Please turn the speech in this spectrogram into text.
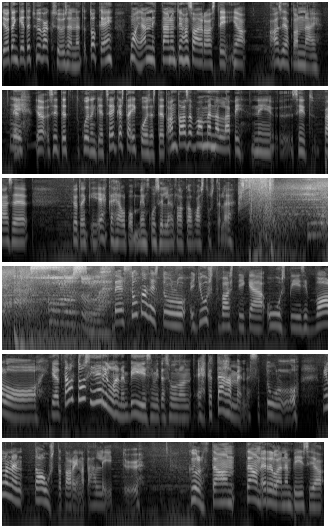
jotenkin, että, hyväksyy sen, että, että okei, mua jännittää nyt ihan sairaasti ja asiat on näin. Niin. Et, ja sitten että kuitenkin, että se ei kestä ikuisesti, että antaa sen vaan mennä läpi, niin siitä pääsee jotenkin ehkä helpommin kuin silleen, että alkaa vastustelemaan. Kuuluu sulle. Bess, sulta on siis tullut just vastikään uusi biisi Valoo. Ja tää on tosi erilainen biisi, mitä sulla on ehkä tähän mennessä tullut. Millainen taustatarina tähän liittyy? Kyllä, tämä on, tää on erilainen biisi ja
